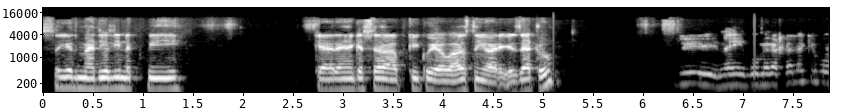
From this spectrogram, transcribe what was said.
सैयद मेहदी अली नकवी कह रहे हैं कि सर आपकी कोई आवाज़ नहीं आ रही। है इज़ दैट ट्रू जी नहीं वो मेरा ख्याल है कि वो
